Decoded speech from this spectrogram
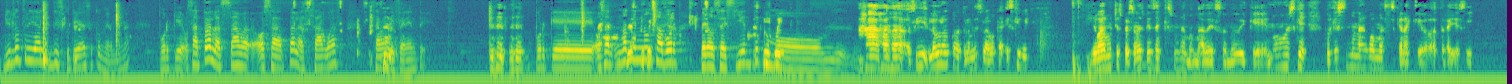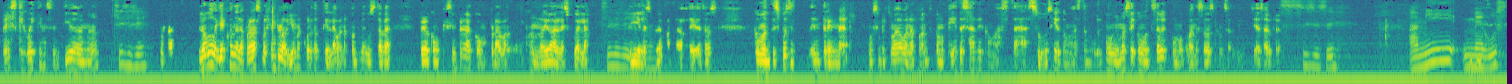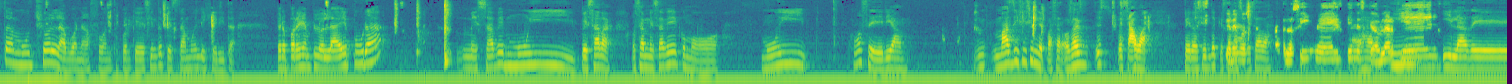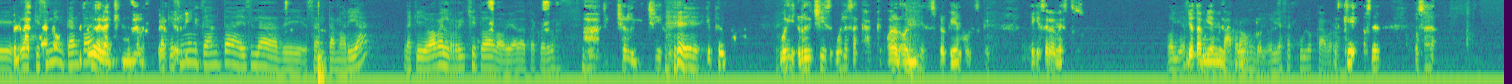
Yo el otro día discutía eso con mi hermana. Porque, o sea, todas las, o sea, todas las aguas saben diferente. Porque, o sea, no tienen un sabor, pero se siente como... Ajá, ajá, ajá. Sí, luego, luego cuando te lo metes a la boca, es que, güey, igual muchas personas piensan que es una mamada eso, ¿no? De que, no, es que, porque es un agua más cara que otra y así. Pero es que, güey, tiene sentido, ¿no? Sí, sí, sí. Luego, ya cuando la pruebas, por ejemplo, yo me acuerdo que la Bonafont me gustaba, pero como que siempre la compraba cuando iba a la escuela. Sí, sí, sí. Y en la escuela pasaba, eh, entonces, como después de entrenar, como siempre tomaba Bonafont, como que ya te sabe como hasta sucio, como hasta muy, como no sé, como te sabe como cuando estabas cansado, ya sabes. Sí, sí, sí. A mí me gusta mucho la Bonafont porque siento que está muy ligerita. Pero por ejemplo, la E pura me sabe muy pesada. O sea, me sabe como muy... ¿Cómo se diría? M- Más difícil de pasar. O sea, es, es, es agua. Pero siento que está más Queremos pesada. patrocine, tienes Ajá, que hablar y, bien. Y la de... Pero La que sí me encanta... De la chingada, La pero que sí me encanta es la de Santa María, la que llevaba el Richie toda babeada, ¿te acuerdas? Ah, pinche Richie, güey. ¿Qué pedo? Güey, Richie, hueles a caca. Bueno, olías, espero que ya no hueles a caca. Hay que ser honestos. Olías Yo también culo cabrón, güey, culo cabrón. Es que, o sea, o sea,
